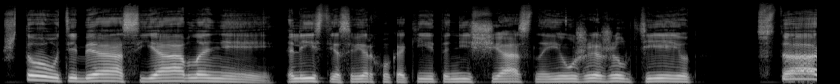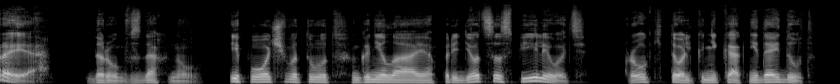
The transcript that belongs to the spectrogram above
что у тебя с яблоней? Листья сверху какие-то несчастные и уже желтеют. Старая!» — друг вздохнул. «И почва тут гнилая, придется спиливать. Руки только никак не дойдут».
